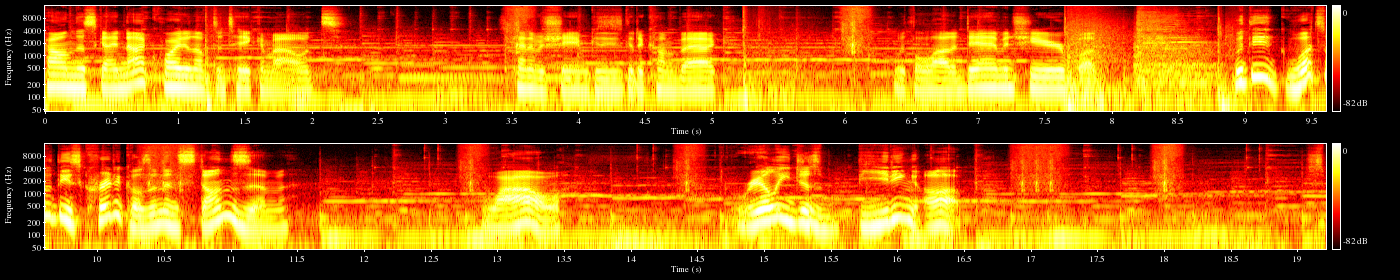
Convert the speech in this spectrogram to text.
pound this guy, not quite enough to take him out. It's kind of a shame because he's going to come back with a lot of damage here, but with the what's with these criticals and then stuns them? Wow. Really just beating up. Just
